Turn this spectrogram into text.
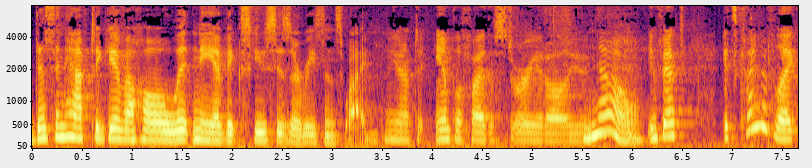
doesn't have to give a whole litany of excuses or reasons why. You don't have to amplify the story at all. You, no. In fact, it's kind of like,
